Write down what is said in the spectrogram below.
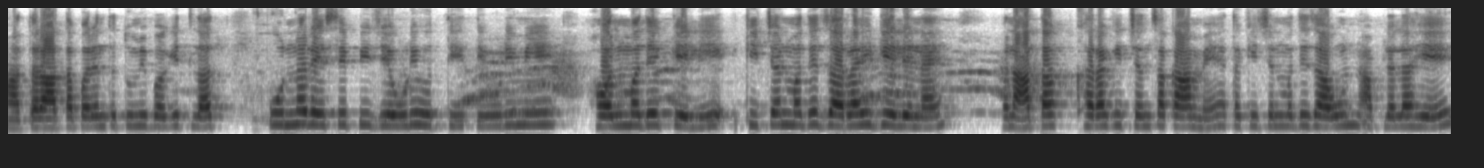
हां तर आतापर्यंत तुम्ही बघितलात पूर्ण रेसिपी जेवढी होती तेवढी मी हॉलमध्ये केली. किचनमध्ये जराही गेले नाही. पण आता खरा किचनचा काम आहे. आता किचनमध्ये जाऊन आपल्याला हे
